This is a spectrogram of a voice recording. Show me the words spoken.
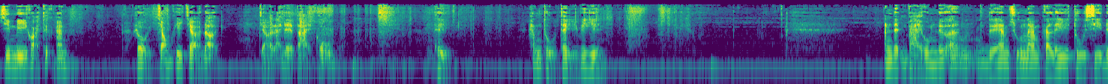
Jimmy gọi thức ăn, rồi trong khi chờ đợi, trở lại đề tài cũ, thì hắn thủ thỉ với Hiên. Anh định vài hôm nữa đưa em xuống Nam Cali thu CD.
